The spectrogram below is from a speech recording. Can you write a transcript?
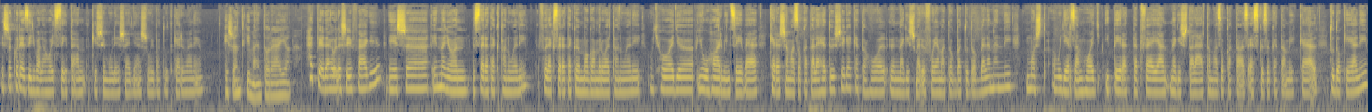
és akkor ez így valahogy szépen kisimul és egyensúlyba tud kerülni. És önt ki mentorálja? Hát például a Séfági, és uh, én nagyon szeretek tanulni, főleg szeretek önmagamról tanulni, úgyhogy uh, jó 30 éve keresem azokat a lehetőségeket, ahol önmegismerő folyamatokba tudok belemenni. Most úgy érzem, hogy itt érettebb fejjel meg is találtam azokat az eszközöket, amikkel tudok élni.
